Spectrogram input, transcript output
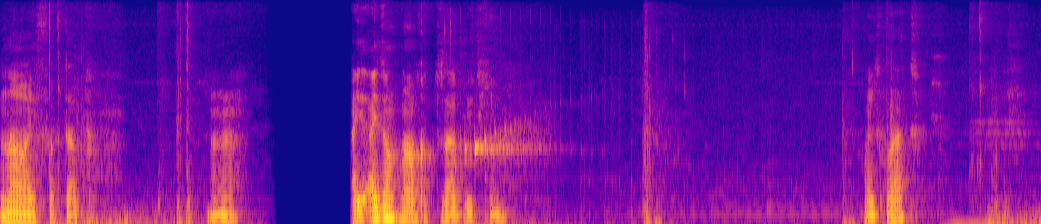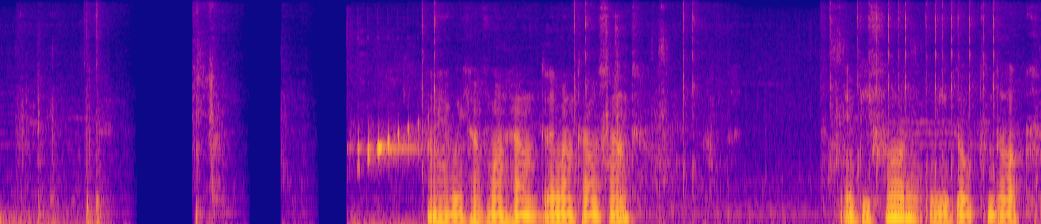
No, I fucked up. Mm. I, I don't know how to target him. Wait, what? Uh, we have 100, 1000. Uh, Before we go to dock,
